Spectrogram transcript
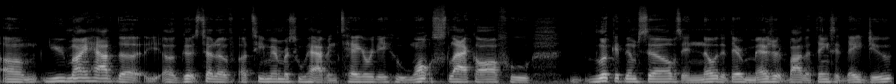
Um, you might have the a good set of uh, team members who have integrity, who won't slack off, who look at themselves and know that they're measured by the things that they do.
